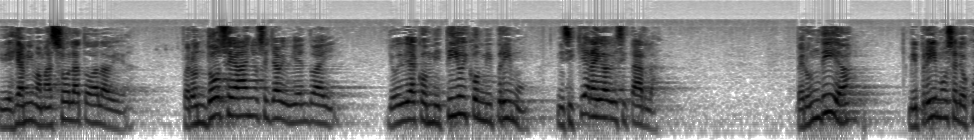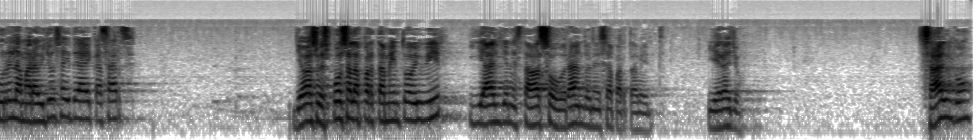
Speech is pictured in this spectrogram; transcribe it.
Y dejé a mi mamá sola toda la vida. Fueron 12 años ella viviendo ahí. Yo vivía con mi tío y con mi primo, ni siquiera iba a visitarla. Pero un día, mi primo se le ocurre la maravillosa idea de casarse. Lleva a su esposa al apartamento a vivir y alguien estaba sobrando en ese apartamento. Y era yo. Salgo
